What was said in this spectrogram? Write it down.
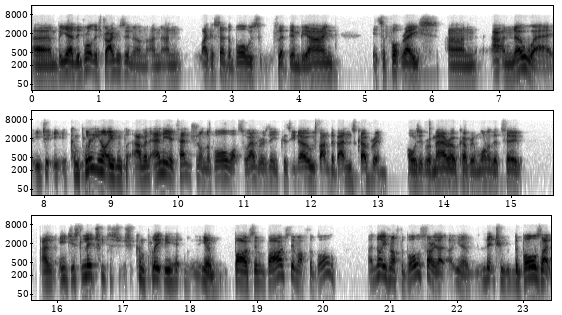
Um, but yeah, they brought this Dragusin on, and and like I said, the ball was flipped in behind it's a foot race, and out of nowhere, he, he completely not even having any attention on the ball whatsoever, isn't he? Because he knows Van der Ven's covering, or was it Romero covering one of the two? And he just literally just completely, you know, barged him, barged him off the ball. Uh, not even off the ball. Sorry, like you know, literally the ball's like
